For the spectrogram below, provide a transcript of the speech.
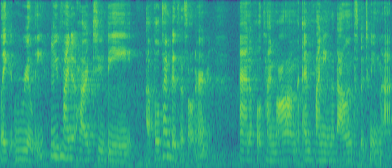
Like, really, do you find it hard to be a full time business owner and a full time mom and finding the balance between that?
